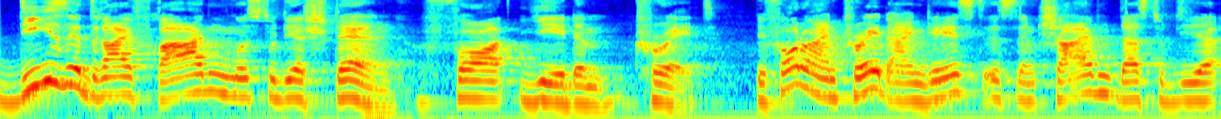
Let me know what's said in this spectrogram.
Diese drei Fragen musst du dir stellen vor jedem Trade. Bevor du einen Trade eingehst, ist entscheidend, dass du dir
